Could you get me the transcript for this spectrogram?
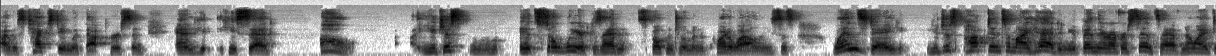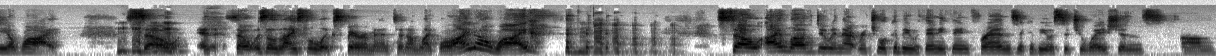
I was texting with that person, and he, he said, Oh, you just, it's so weird because I hadn't spoken to him in quite a while. And he says, Wednesday, you just popped into my head, and you've been there ever since. I have no idea why. So and so it was a nice little experiment and i'm like well i know why so I love doing that ritual. It could be with anything, friends. It could be with situations. Um,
